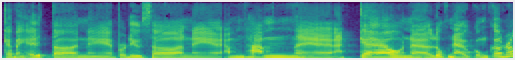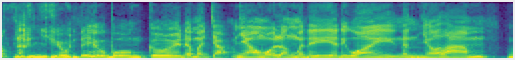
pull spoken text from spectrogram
các bạn editor nè producer nè âm thanh nè account nè. Lúc nào cũng có rất là nhiều điều buồn cười để mà chọc nhau mỗi lần mà đi đi quay nên nhớ lắm. Ừ.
